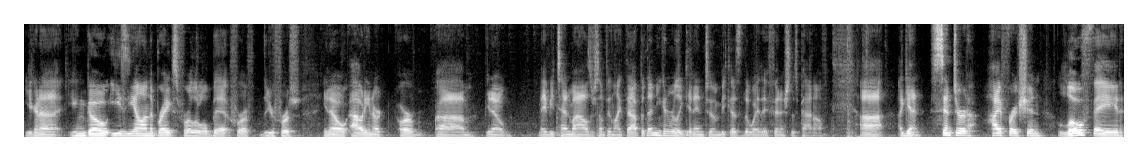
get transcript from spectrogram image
You're gonna you can go easy on the brakes for a little bit for your first you know outing or or um, you know maybe 10 miles or something like that. But then you can really get into them because of the way they finish this pad off. Uh, again, sintered, high friction, low fade,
